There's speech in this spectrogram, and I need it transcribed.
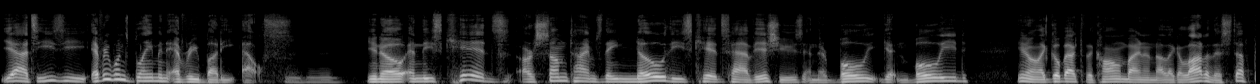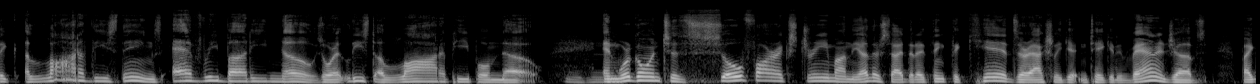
yeah, it's easy. Everyone's blaming everybody else, mm-hmm. you know, and these kids are sometimes they know these kids have issues and they're bully, getting bullied. You know, like go back to the Columbine and like a lot of this stuff. They, a lot of these things everybody knows, or at least a lot of people know. Mm-hmm. And we're going to so far extreme on the other side that I think the kids are actually getting taken advantage of by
